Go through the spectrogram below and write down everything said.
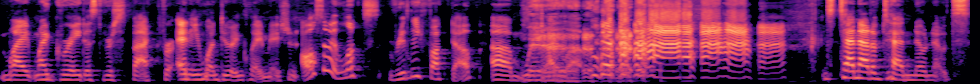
my my greatest respect for anyone doing claymation. Also it looks really fucked up um which i love. It's 10 out of 10 no notes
